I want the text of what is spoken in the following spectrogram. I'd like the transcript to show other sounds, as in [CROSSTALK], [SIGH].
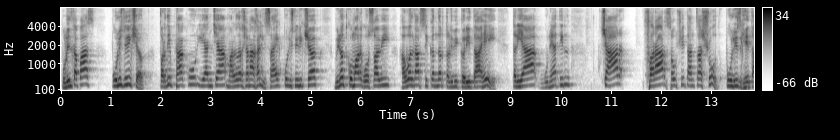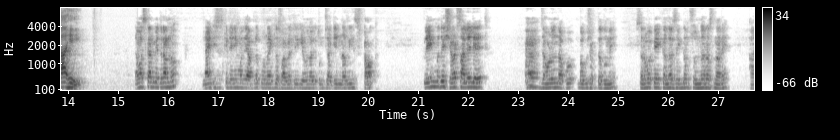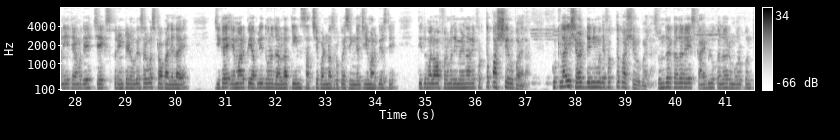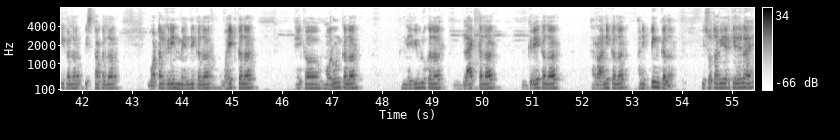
पुढील तपास पोलीस निरीक्षक प्रदीप ठाकूर यांच्या मार्गदर्शनाखाली सहाय्यक पोलीस निरीक्षक विनोद कुमार गोसावी हवलदार सिकंदर तडवी करीत आहे. तर या गुन्ह्यातील चार फरार संशयितांचा शोध पोलीस घेत आहे. नमस्कार मित्रांनो. नाईन्टी सिक्स डेनीमध्ये आपलं पुन्हा एकदा स्वागत आहे. घेऊन आले तुमच्यासाठी नवीन स्टॉक. प्लेनमध्ये शर्ट्स आलेले आहेत. [CLEARS THROAT] जवळून दाखव बघू शकता तुम्ही. सर्व काही कलर्स एकदम सुंदर असणार आहे. आणि त्यामध्ये चेक्स प्रिंटेड वगैरे सर्व स्टॉक आलेला आहे. जी काही एम आर पी आपली दोन हजारला तीन सातशे पन्नास रुपये सिंगलची एम आर पी असते ती तुम्हाला ऑफरमध्ये मिळणार आहे फक्त पाचशे रुपयाला. कुठलाही शर्ट डेनीमध्ये फक्त पाचशे रुपयाला. सुंदर कलर आहे स्काय ब्लू कलर मोरपंखी कलर पिस्ता colour bottle green mehndi colour white colour एक maroon colour navy blue colour black colour grey colour राणी कलर आणि पिंक कलर मी स्वतः वेअर केलेला आहे.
